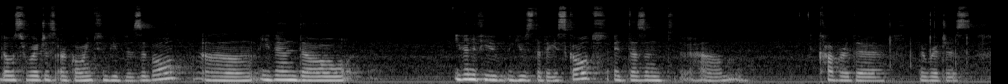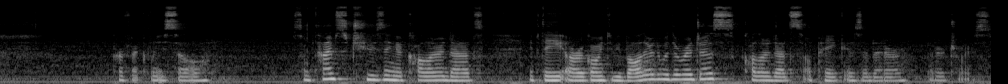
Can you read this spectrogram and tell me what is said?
those ridges are going to be visible, um, even though, even if you use the base coat, it doesn't um, cover the, the ridges perfectly. So sometimes choosing a color that if they are going to be bothered with the ridges, color that's opaque is a better, better choice.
